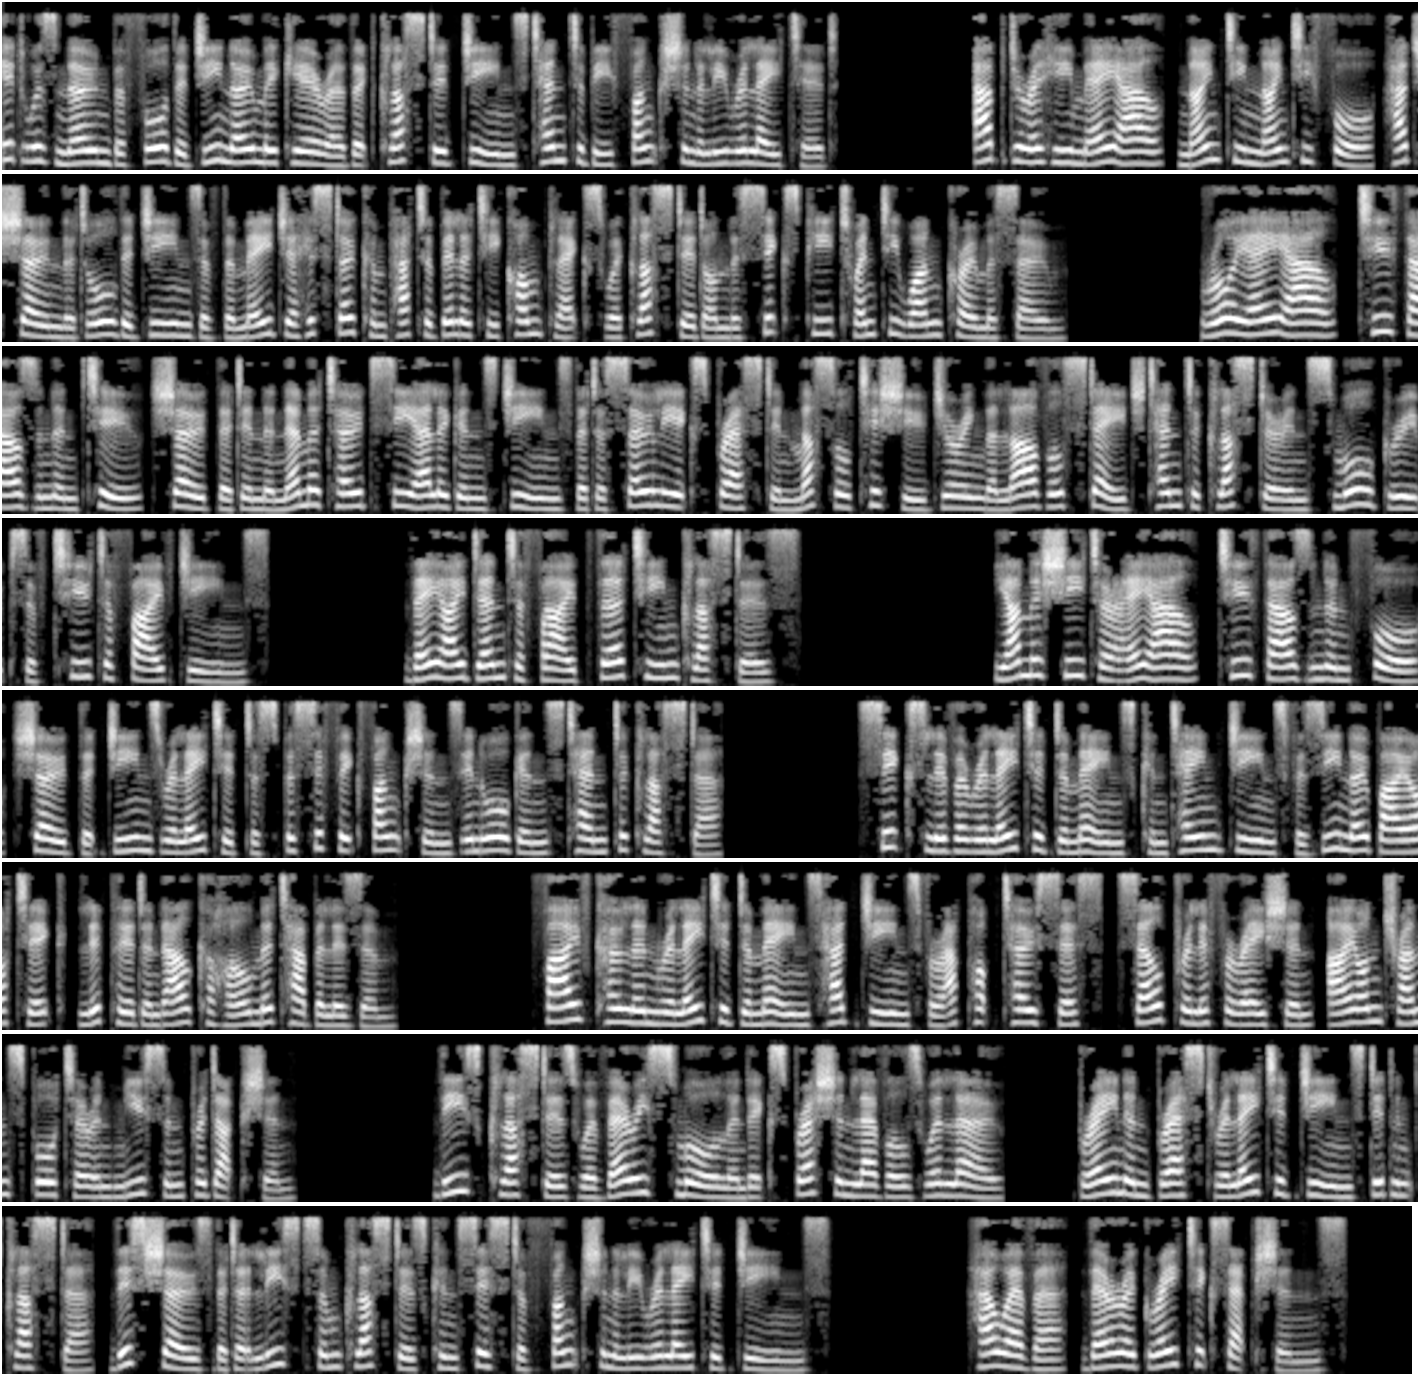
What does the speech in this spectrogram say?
It was known before the genomic era that clustered genes tend to be functionally related. Abdurrahim et al. 1994 had shown that all the genes of the major histocompatibility complex were clustered on the 6p21 chromosome. Roy al. 2002 showed that in the nematode C. elegans genes that are solely expressed in muscle tissue during the larval stage tend to cluster in small groups of 2 to 5 genes. They identified 13 clusters. Yamashita al. 2004 showed that genes related to specific functions in organs tend to cluster. Six liver-related domains contained genes for xenobiotic, lipid and alcohol metabolism. Five colon-related domains had genes for apoptosis, cell proliferation, ion transporter and mucin production. These clusters were very small and expression levels were low brain and breast-related genes didn't cluster, this shows that at least some clusters consist of functionally related genes. However, there are great exceptions.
